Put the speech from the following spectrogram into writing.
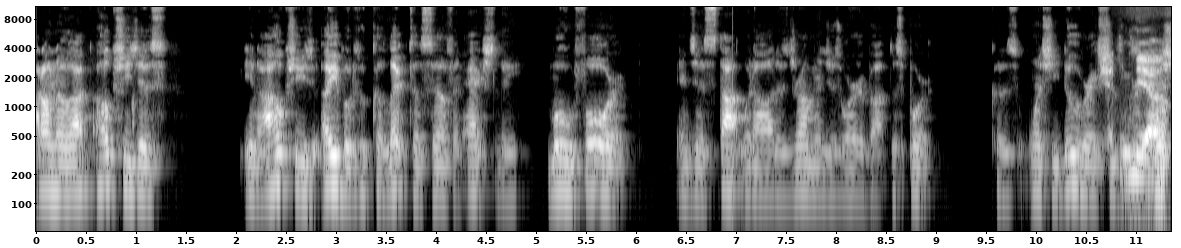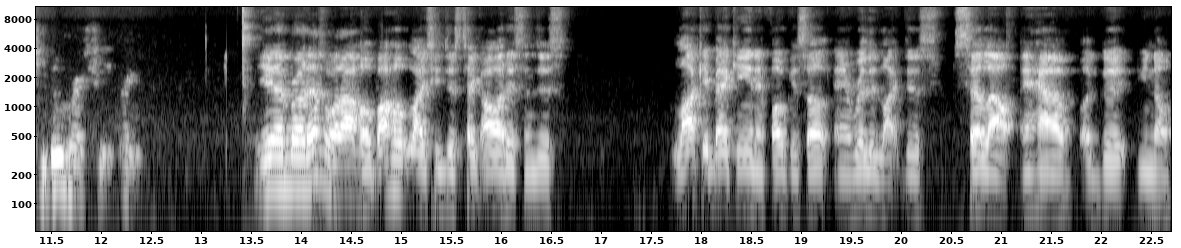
I don't know. I hope she just you know, I hope she's able to collect herself and actually move forward and just stop with all this drama and just worry about the sport. Because when she do race, she's Yeah. She do race, she's great. Yeah, bro. That's what I hope. I hope like she just take all this and just lock it back in and focus up and really like just sell out and have a good, you know,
